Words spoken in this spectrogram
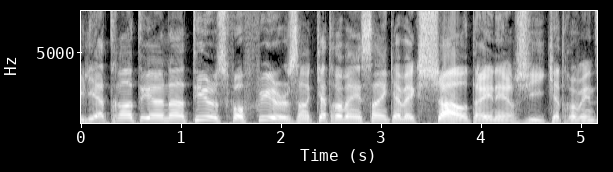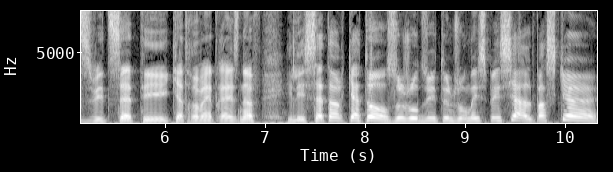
Il y a 31 ans, Tears for Fears en 85 avec Shout à Énergie 98.7 et 93.9. Il est 7h14. Aujourd'hui est une journée spéciale parce que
